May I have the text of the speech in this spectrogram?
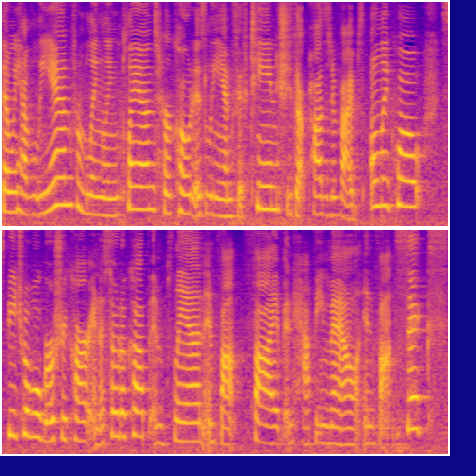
Then we have Leanne from Bling Ling Plans. Her code is Leanne15. She's got positive vibes only quote, speech bubble, grocery cart, and a soda cup, and plan in font 5, and happy mail in font 6.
